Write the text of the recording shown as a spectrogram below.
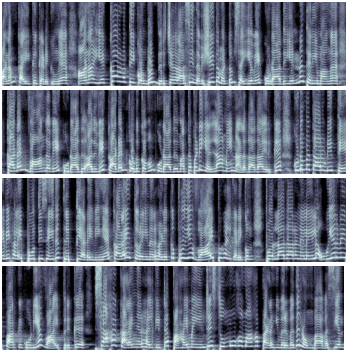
பணம் கைக்கு கிடைக்குங்க. ஆனா எக்காரணத்தை கொண்டும் விருச்சகராசி இந்த விஷயத்தை மட்டும் செய்யவே கூடாது. என்ன தெரியும்? தெரியுமாங்க? கடன் வாங்கவே கூடாது. அதுவே கடன் கொடுக்கவும் கூடாது. மற்றபடி எல்லாமே நல்லதாக தான் இருக்கு. குடும்பத்தாருடைய தேவைகளை பூர்த்தி செய்து திருப்தி அடைவீங்க. கலைத்துறையினர்களுக்கு புதிய வாய்ப்புகள் கிடைக்கும். பொருளாதார நிலையில உயர்வை பார்க்கக்கூடிய வாய்ப்பு இருக்கு. சக கலைஞர்கள் கிட்ட பகைமையின்றி சுமூகமாக பழகி வருவது ரொம்ப அவசியம்.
